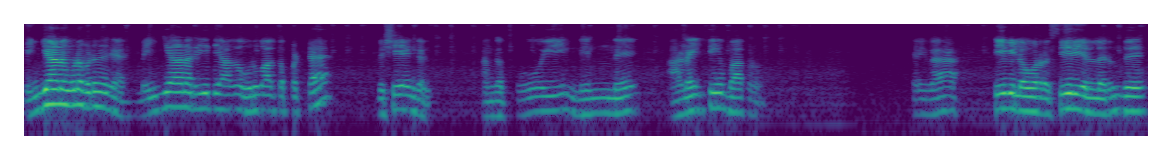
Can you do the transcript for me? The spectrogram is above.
விஞ்ஞானம் கூட விடுங்க விஞ்ஞான ரீதியாக உருவாக்கப்பட்ட விஷயங்கள். அங்க போய் நின்னு அனைத்தையும் பார்க்கணும். சரிங்களா? டிவியில ஓடுற சீரியல்ல இருந்து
